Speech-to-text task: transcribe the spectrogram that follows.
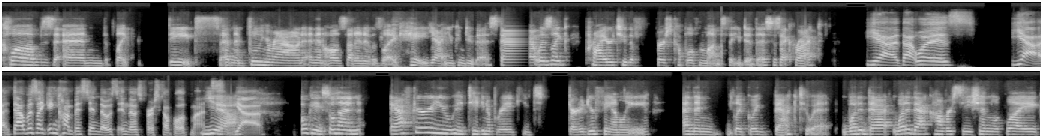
clubs and like dates and then fooling around and then all of a sudden it was like hey yeah you can do this that, that was like prior to the first couple of months that you did this is that correct Yeah, that was yeah, that was like encompassed in those in those first couple of months. Yeah. Yeah. okay so then after you had taken a break you started your family and then like going back to it what did that what did that conversation look like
